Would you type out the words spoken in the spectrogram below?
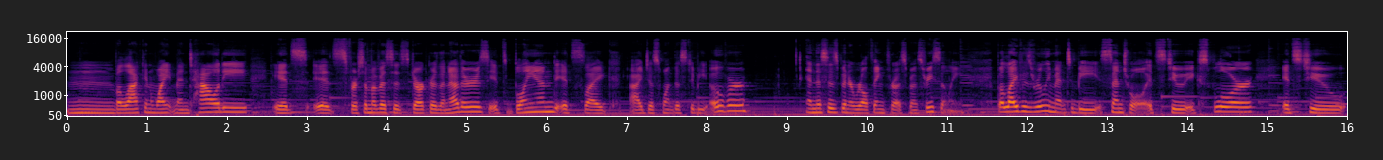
mm, black and white mentality. It's it's for some of us it's darker than others. It's bland. It's like I just want this to be over. And this has been a real thing for us most recently. But life is really meant to be sensual. It's to explore, it's to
